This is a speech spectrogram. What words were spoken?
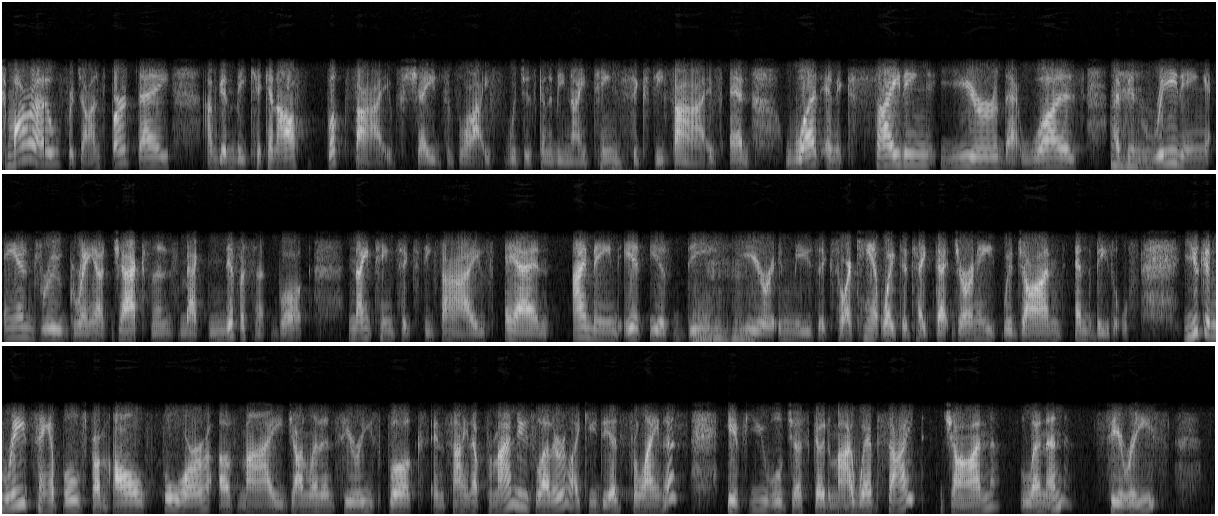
Tomorrow, for John's birthday, I'm going to be kicking off book five, Shades of Life, which is going to be 1965. And what an exciting year that was. I've been mm-hmm. reading Andrew Grant Jackson's magnificent book, 1965, and I mean, it is the mm-hmm. year in music, so I can't wait to take that journey with John and the Beatles. You can read samples from all four of my John Lennon series books and sign up for my newsletter like you did for Lanea's if you will just go to my website, John Lennon Series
